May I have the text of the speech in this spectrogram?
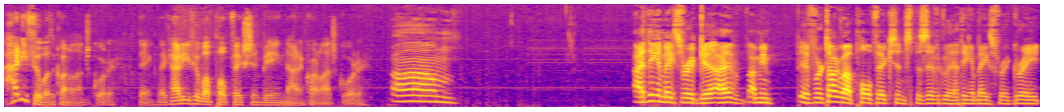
How do you feel about the chronological order thing? Like, how do you feel about Pulp Fiction being not in chronological order? Um, I think it makes for a good. I, I mean, if we're talking about Pulp Fiction specifically, I think it makes for a great.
